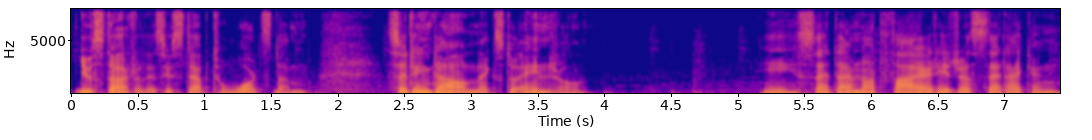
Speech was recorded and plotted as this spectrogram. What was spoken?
You started as you stepped towards them, sitting down next to Angel. He said I'm not fired, he just said I can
